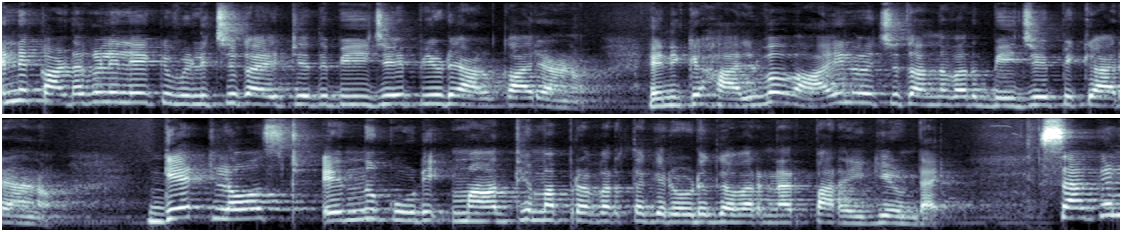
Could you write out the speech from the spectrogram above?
എന്നെ കടകളിലേക്ക് വിളിച്ചു കയറ്റിയത് ബി ജെ പിയുടെ ആൾക്കാരാണോ. എനിക്ക് ഹൽവ വായിൽ വെച്ച് തന്നവർ ബി ജെ പിക്കാരാണോ. ഗെറ്റ് ലോസ്റ്റ് എന്നുകൂടി മാധ്യമ പ്രവർത്തകരോട് ഗവർണർ പറയുകയുണ്ടായി. സകല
